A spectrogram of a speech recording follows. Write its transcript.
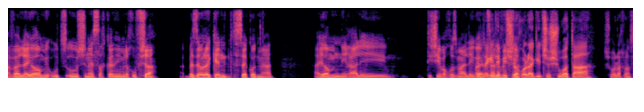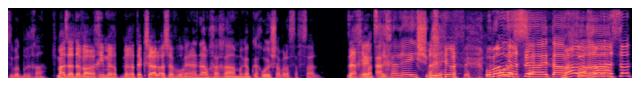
אבל היום הוצאו שני שחקנים לחופשה. בזה אולי כן נתעסק עוד מעט. היום נראה לי 90% מהליגה אבל יצא תגיד לי, מישהו לחופשה. יכול להגיד ששועה טעה? שהוא הלך למסיבת בריכה? שמע, זה הדבר הכי מר- מרתק שהיה לו השבוע. בן אדם חכם, גם ככה הוא ישב על הספסל. זה הכי מצחיק. אחרי שהוא יפה, ומה הוא? עשה את מה הוא יכול ההפרה לעשות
